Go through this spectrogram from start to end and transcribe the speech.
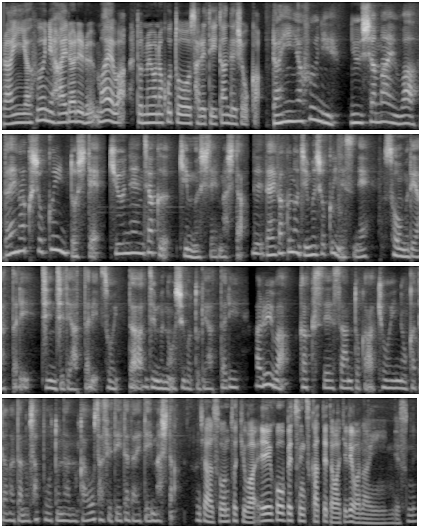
LINE や Yahoo に入られる前はどのようなことをされていたんでしょうか？LINE ヤフーに入社前は大学職員として9年弱勤務していました。で、大学の事務職員ですね。総務であったり、人事であったり、そういった事務のお仕事であったり、あるいは学生さんとか教員の方々のサポートなんかをさせていただいていました。じゃあその時は英語を別に使ってたわけではないんですね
